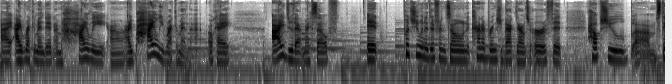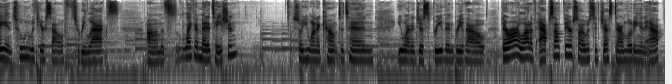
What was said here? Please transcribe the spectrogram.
I, I recommend it. I'm highly, uh, I highly recommend that. Okay, I do that myself. It puts you in a different zone. It kind of brings you back down to earth. It helps you um, stay in tune with yourself to relax um, it's like a meditation. So you want to count to 10. You want to just breathe in, breathe out. There are a lot of apps out there, so I would suggest downloading an app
